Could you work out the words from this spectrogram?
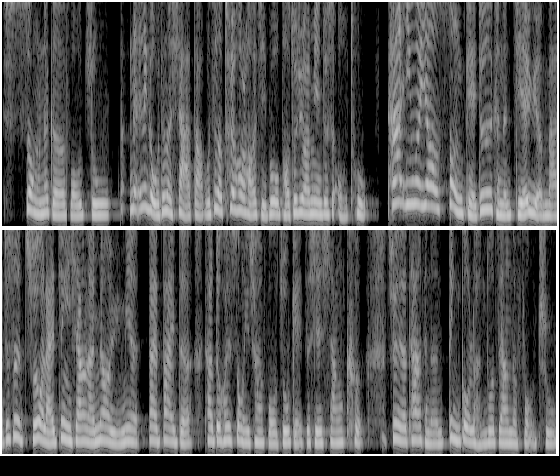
送那个佛珠，那那个我真的吓到，我真的退后了好几步，我跑出去外面就是呕吐。他因为要送给，就是可能结缘吧，就是所有来进香、来庙宇面拜拜的，他都会送一串佛珠给这些香客，所以呢，他可能订购了很多这样的佛珠，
